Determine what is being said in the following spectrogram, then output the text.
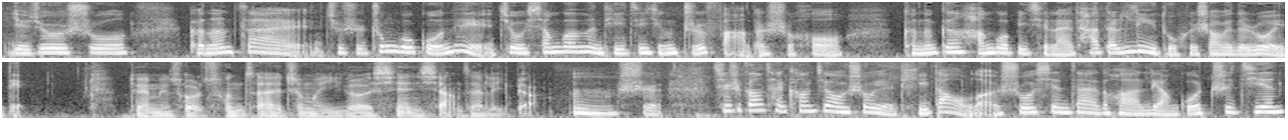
也就是说，可能在就是中国国内就相关问题进行执法的时候，可能跟韩国比起来，它的力度会稍微的弱一点。对，没错，存在这么一个现象在里边。嗯，是。其实刚才康教授也提到了，说现在的话，两国之间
